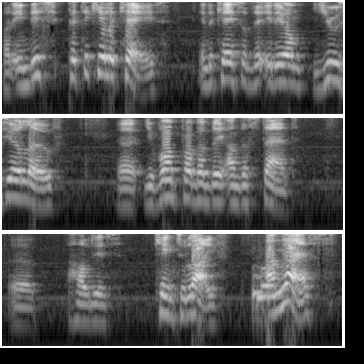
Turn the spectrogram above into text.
But in this particular case, in the case of the idiom use your loaf, uh, you won't probably understand uh, how this came to life unless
